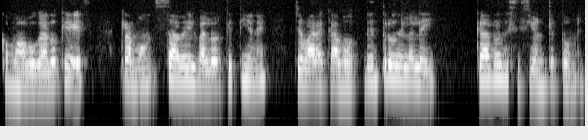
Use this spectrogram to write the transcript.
Como abogado que es, Ramón sabe el valor que tiene llevar a cabo dentro de la ley cada decisión que tomen.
